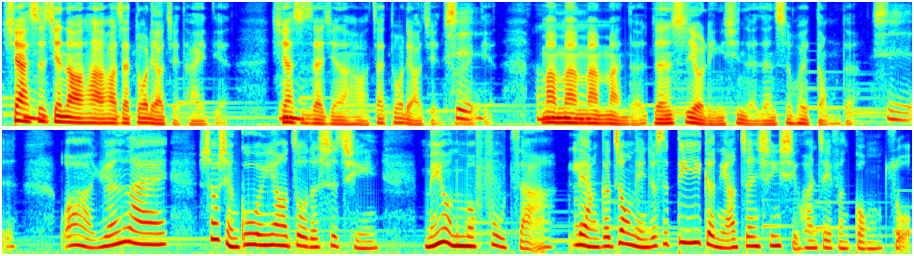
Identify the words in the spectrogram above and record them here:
下次见到他的话，再多了解他一点；嗯、下次再见到他，再多了解他一点。慢慢慢慢的，人是有灵性的，人是会懂的。是，哇，原来寿险顾问要做的事情没有那么复杂。两个重点就是，第一个你要真心喜欢这份工作，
